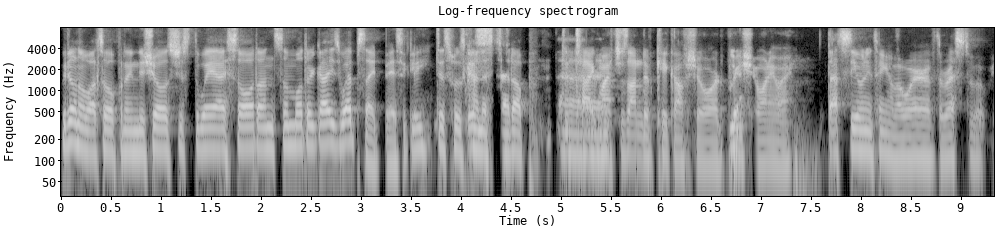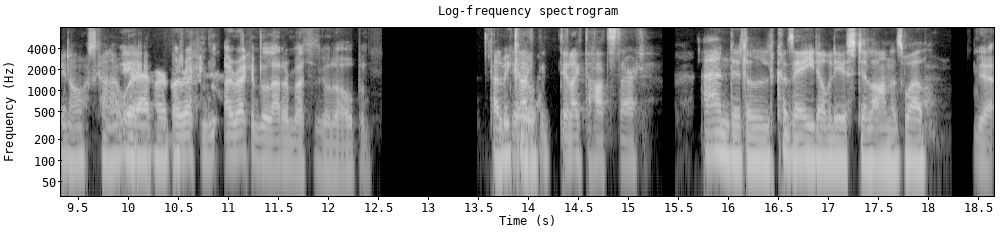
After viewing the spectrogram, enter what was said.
we don't know what's opening the show. It's just the way I saw it on some other guy's website. Basically, this was kind of set up. The tag Uh, match is on the kickoff show or the pre-show anyway. That's the only thing I'm aware of. The rest of it, you know, it's kind of Yeah, wherever. I reckon. I reckon the ladder match is going to open. that'll be They, cool, like the, they like the hot start. And it'll because AEW is still on as well. Yeah,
